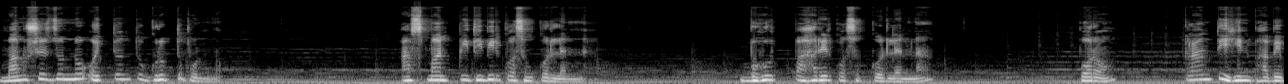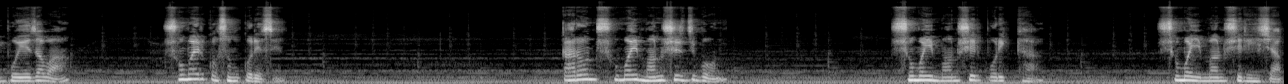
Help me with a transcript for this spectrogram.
মানুষের জন্য অত্যন্ত গুরুত্বপূর্ণ। আসমান পৃথিবীর কসম করলেন না, বহুত পাহাড়ের কসম করলেন না, বরং ক্লান্তিহীনভাবে বয়ে যাওয়া সময়ের কসম করেছেন। কারণ সময় মানুষের জীবন, সময় মানুষের পরীক্ষা, সময় মানুষের হিসাব।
